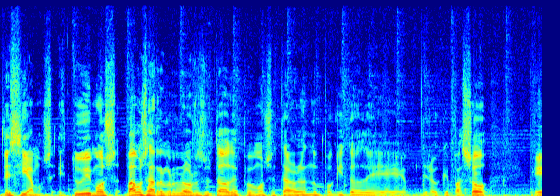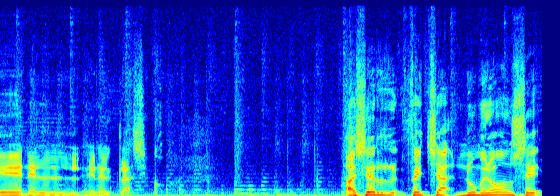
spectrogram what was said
decíamos, estuvimos, vamos a recorrer los resultados, después vamos a estar hablando un poquito de, lo que pasó en el, en el clásico. Ayer, fecha número 11,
